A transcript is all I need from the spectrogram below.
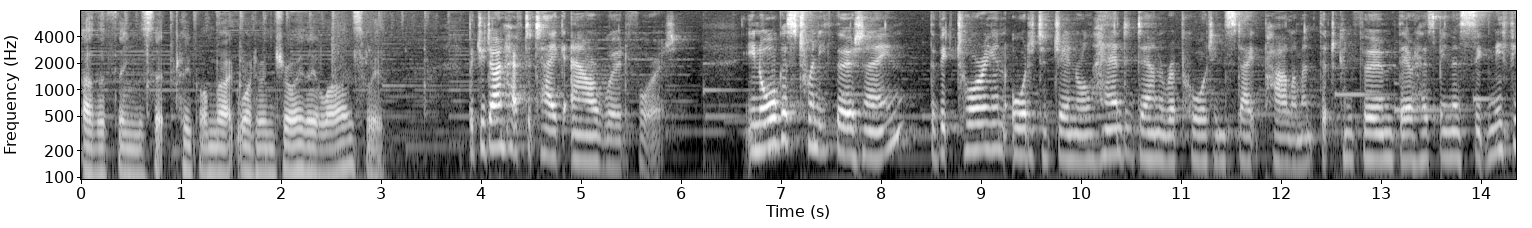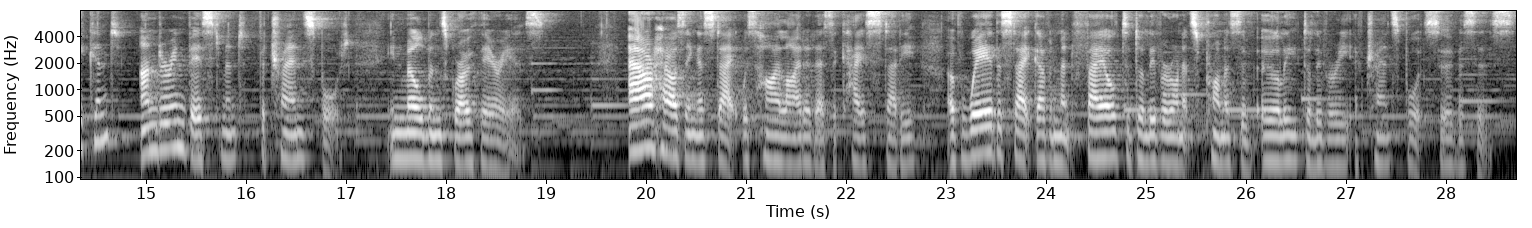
other things that people might want to enjoy their lives with. But you don't have to take our word for it. In August 2013, the Victorian Auditor General handed down a report in State Parliament that confirmed there has been a significant underinvestment for transport in Melbourne's growth areas. Our housing estate was highlighted as a case study of where the state government failed to deliver on its promise of early delivery of transport services.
